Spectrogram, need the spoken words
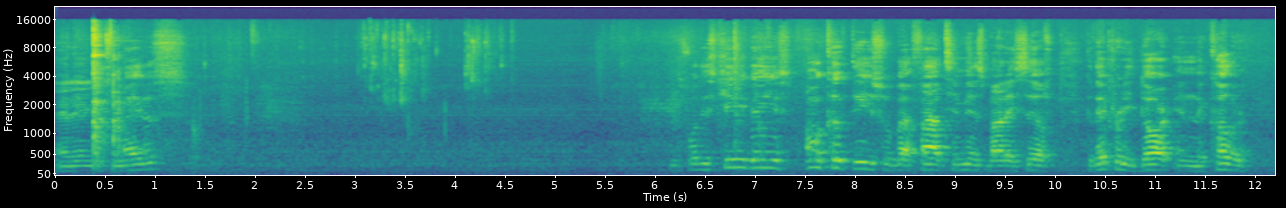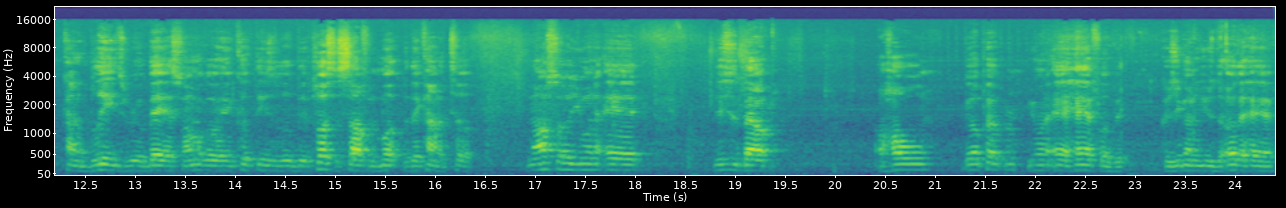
And then your tomatoes. And for these kidney beans, I'm gonna cook these for about five ten minutes by themselves because they're pretty dark and the color kind of bleeds real bad. So I'm gonna go ahead and cook these a little bit, plus to soften them up, but they're kind of tough. And also, you want to add. This is about a whole bell pepper. You want to add half of it because you're gonna use the other half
